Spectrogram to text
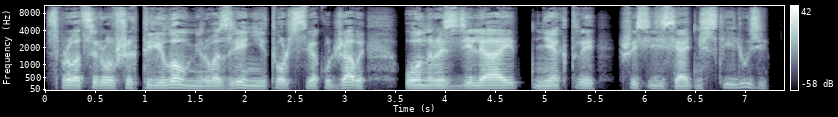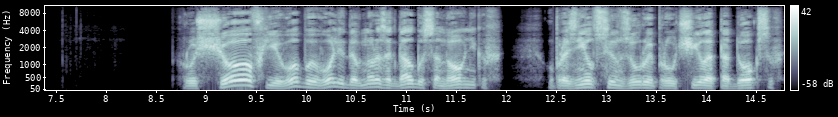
спровоцировавших перелом в мировоззрении и творчестве Акуджавы, он разделяет некоторые шестидесятнические иллюзии. Хрущев его бы воли давно разогнал бы сановников, упразднил цензуру и проучил ортодоксов,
